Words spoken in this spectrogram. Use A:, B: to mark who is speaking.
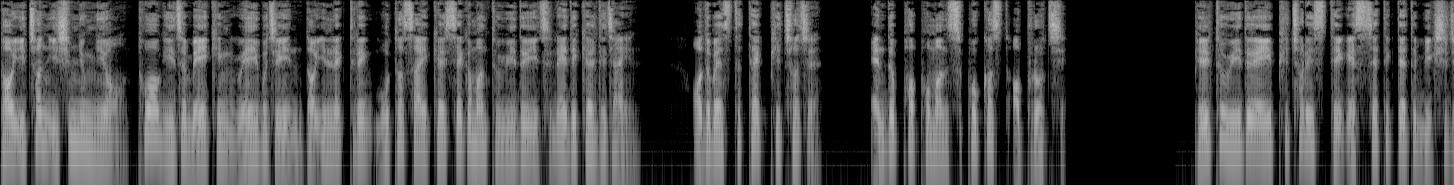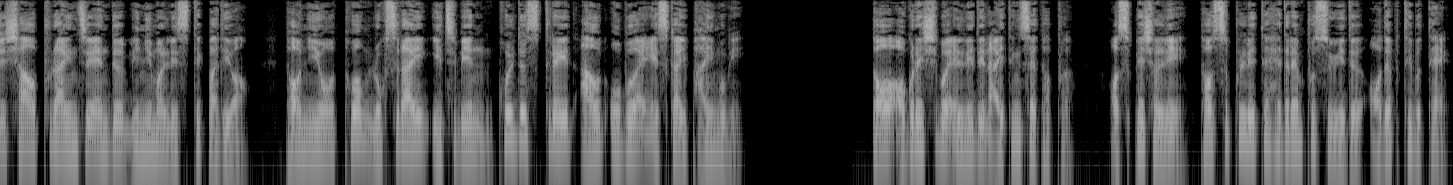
A: 더 2026 니오 토억 이즈 메이킹 웨이브즈 인더 일렉트릭 모터사이클 세그먼트 위드 이츠 레디컬 디자인 어드밴스트 텍 피처즈 앤드 퍼포먼스 포커스드 어프로치. 빌트 위드 에이 퓨처리스틱 에스테틱 데드 믹시즈 샤워 프 라인즈 앤드 미니멀리스틱 바디어 더 니오 토억 룩스 라이크 이츠 빈 폴드 스트레이트 아웃 오브 에 스카이 바이 무비. 더 어그레시브 LED 라이팅 셋어프 어스페셜리 더 스플리트 헤드램프 스 위드 어댑티브 텍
